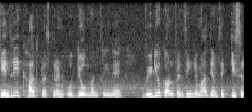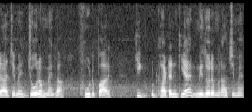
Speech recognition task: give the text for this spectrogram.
केंद्रीय खाद्य प्रसंस्करण उद्योग मंत्री ने वीडियो कॉन्फ्रेंसिंग के माध्यम से किस राज्य में जोरम मेगा फ़ूड पार्क की उद्घाटन किया है मिजोरम राज्य में।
